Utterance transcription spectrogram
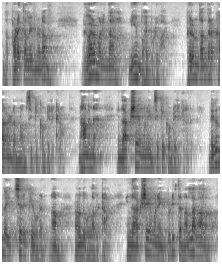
அந்த படைத்தலைவனிடம் விவரம் அறிந்தால் நீயும் பயப்படுவாய். பெரும் தந்திரக்காரனிடம் நாம் சிக்கிக் கொண்டிருக்கிறோம். நாம் என்ன? இந்த அக்ஷயமுனையும் சிக்கிக் கொண்டிருக்கிறது. மிகுந்த எச்சரிக்கையுடன் நாம் நடந்து கொள்ளவிட்டால் இந்த அக்ஷயமுனை பிடித்த நல்ல காலம்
